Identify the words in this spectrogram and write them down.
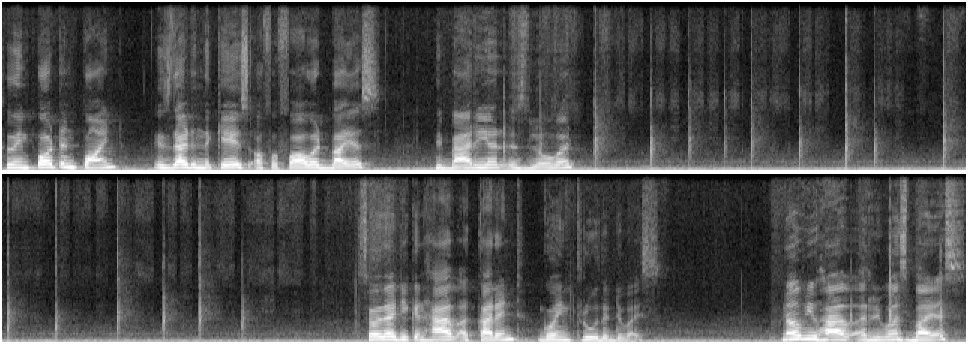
So, the important point is that in the case of a forward bias the barrier is lowered so that you can have a current going through the device. Now, you have a reverse bias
